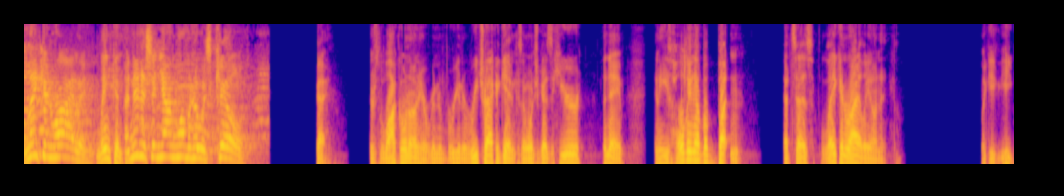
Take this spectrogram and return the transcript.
Lincoln Riley, Lincoln. an innocent young woman who was killed. Okay. There's a lot going on here. We're gonna we're gonna retrack again because I want you guys to hear the name. And he's holding up a button that says Laken Riley on it. Like he, he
